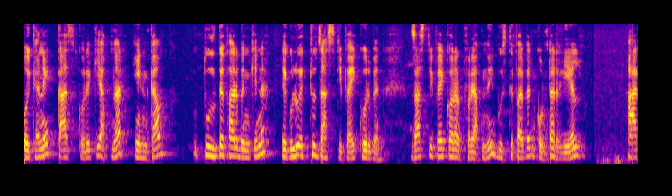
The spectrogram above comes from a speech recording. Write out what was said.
ওইখানে কাজ করে কি আপনার ইনকাম তুলতে পারবেন কি না এগুলো একটু জাস্টিফাই করবেন। জাস্টিফাই করার পরে আপনি বুঝতে পারবেন কোনটা রিয়েল আর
